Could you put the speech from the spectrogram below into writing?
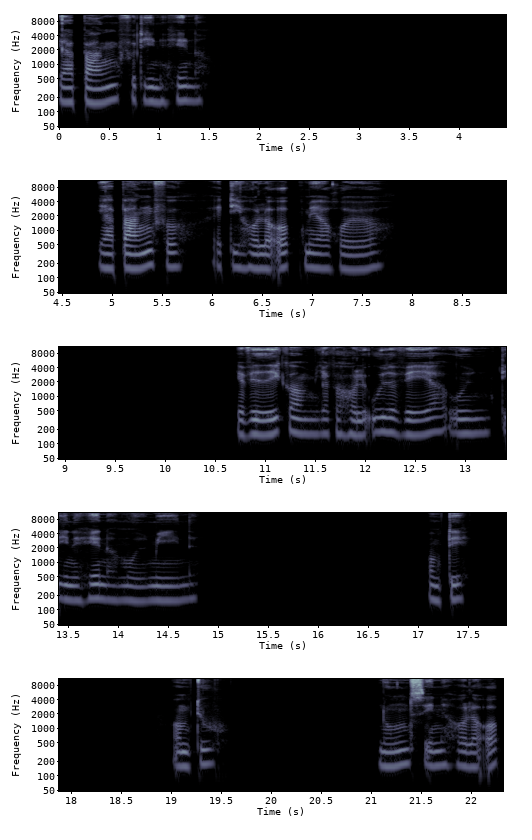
Jeg er bange for dine hænder. Jeg er bange for, at de holder op med at røre. Jeg ved ikke, om jeg kan holde ud at være uden dine hænder mod mine. Om det, om du nogensinde holder op.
